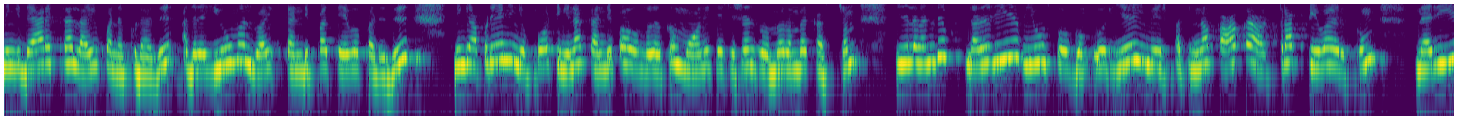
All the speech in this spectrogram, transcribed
நீங்கள் டேரெக்டாக லைவ் பண்ணக்கூடாது. அதில் ஹியூமன் வாய்ஸ் கண்டிப்பாக தேவைப்படுது. நீங்கள் அப்படியே நீங்கள் போட்டிங்கன்னா கண்டிப்பாக உங்களுக்கு மானிட்டைசேஷன் ரொம்ப ரொம்ப கஷ்டம். இதில் வந்து நிறைய வியூஸ் போகும். ஒரு ஏ இமேஜ் பார்த்திங்கன்னா பார்க்க அட்ராக்டிவாக இருக்கும். நிறைய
